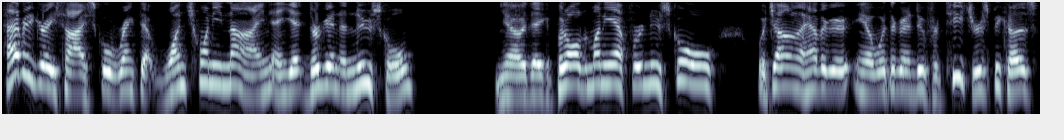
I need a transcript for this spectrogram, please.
Havre Grace High School ranked at 129, and yet they're getting a new school, You know, they could put all the money out for a new school, which I don't know how they're, you know, what they're going to do for teachers because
